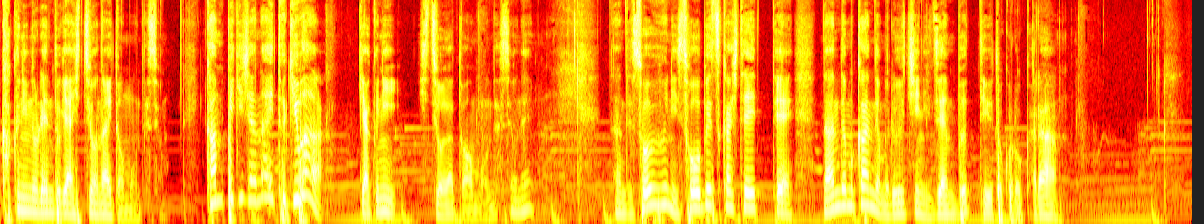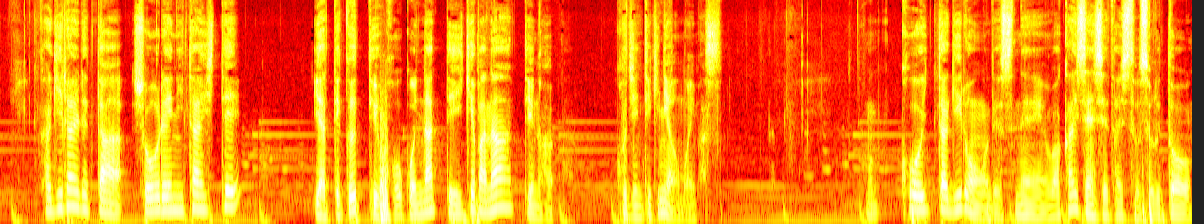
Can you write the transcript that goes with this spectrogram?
確認のレントゲンは必要ないと思うんですよ。完璧じゃない時は逆に必要だとは思うんですよね。なんでそういうふうに送別化していって何でもかんでもルーチンに全部っていうところから限られた症例に対してやっていくっていう方向になっていけばなっていうのは個人的には思います。こういった議論をですね若い先生たちとすると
